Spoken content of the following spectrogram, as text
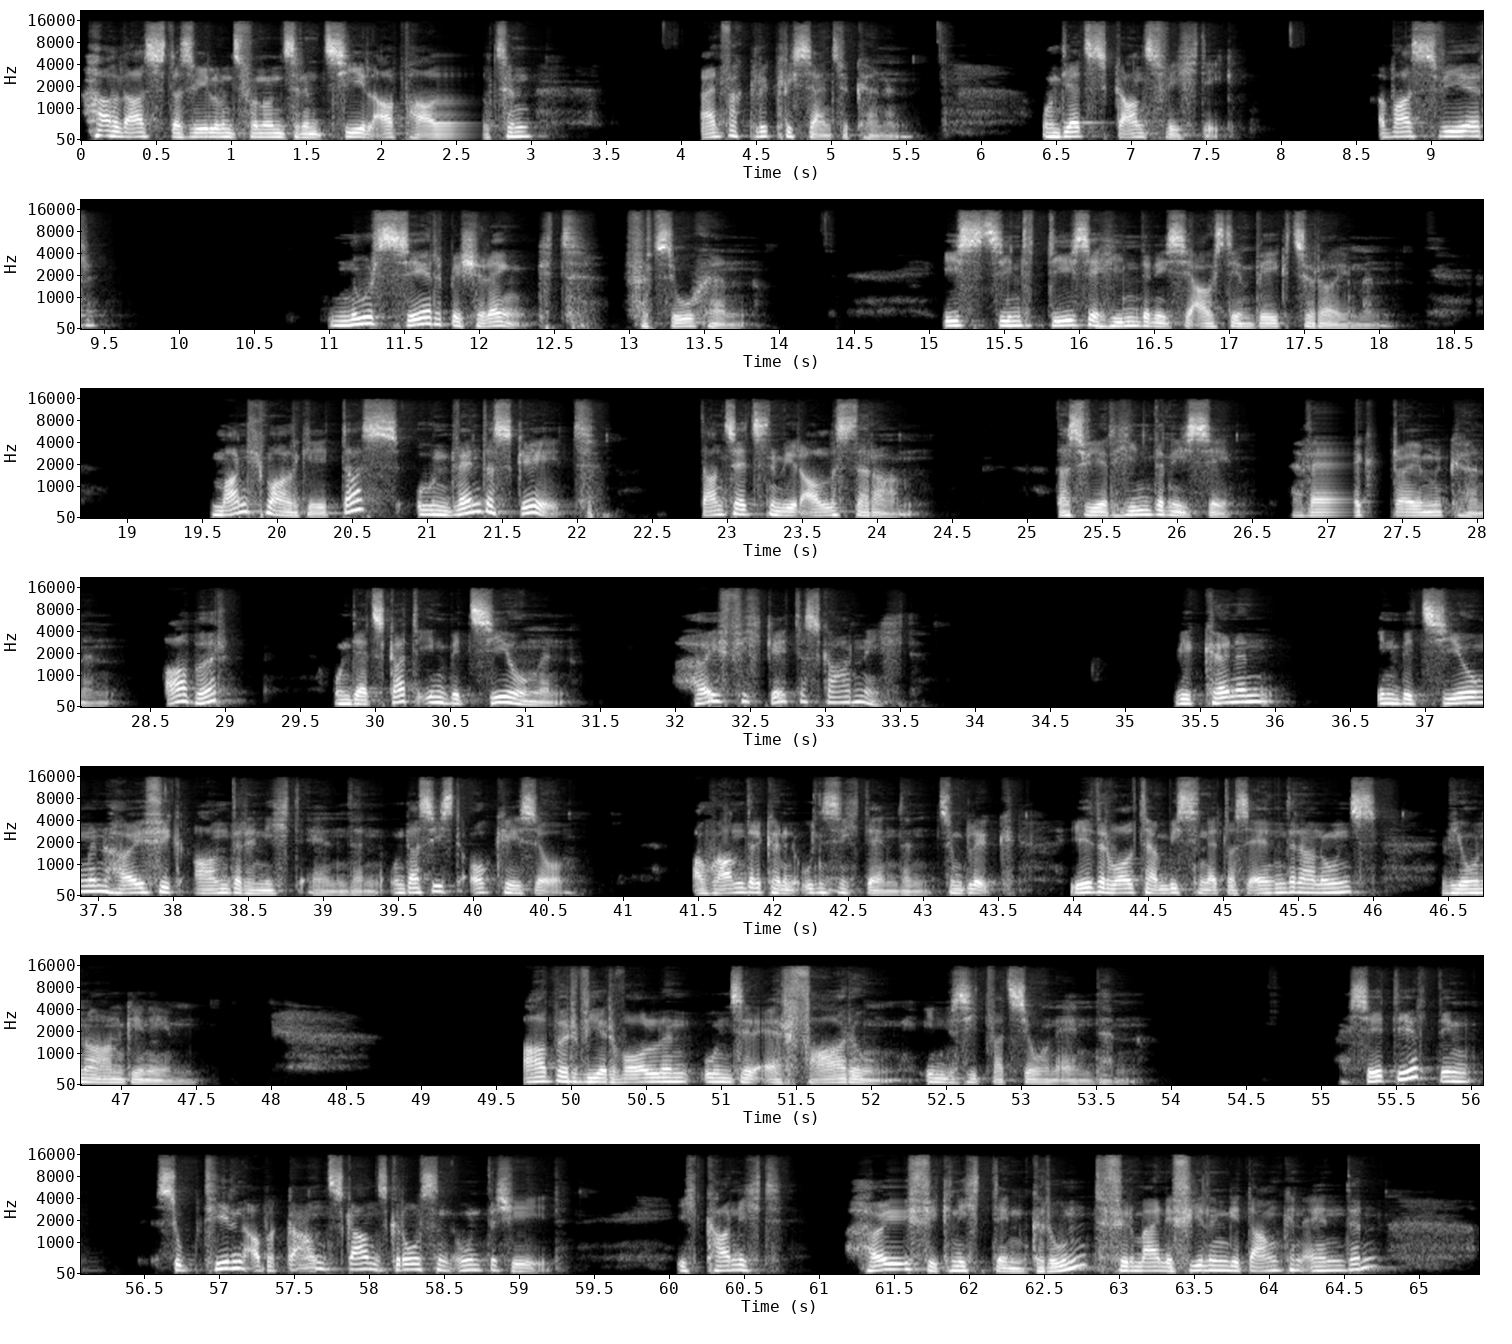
All das, das will uns von unserem Ziel abhalten, einfach glücklich sein zu können. Und jetzt ganz wichtig, was wir nur sehr beschränkt versuchen, ist, sind diese Hindernisse aus dem Weg zu räumen. Manchmal geht das und wenn das geht, dann setzen wir alles daran, dass wir Hindernisse wegräumen können. Aber, und jetzt gerade in Beziehungen, häufig geht das gar nicht. Wir können in Beziehungen häufig andere nicht ändern. Und das ist okay so. Auch andere können uns nicht ändern, zum Glück. Jeder wollte ein bisschen etwas ändern an uns, wie unangenehm. Aber wir wollen unsere Erfahrung in der Situation ändern. Seht ihr den subtilen, aber ganz, ganz großen Unterschied? Ich kann nicht häufig nicht den Grund für meine vielen Gedanken ändern,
